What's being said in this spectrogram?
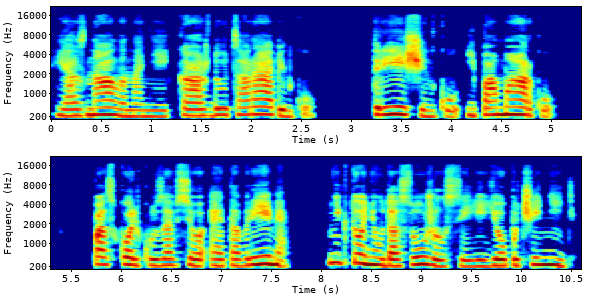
Я знала на ней каждую царапинку, трещинку и помарку, поскольку за все это время никто не удосужился ее починить.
